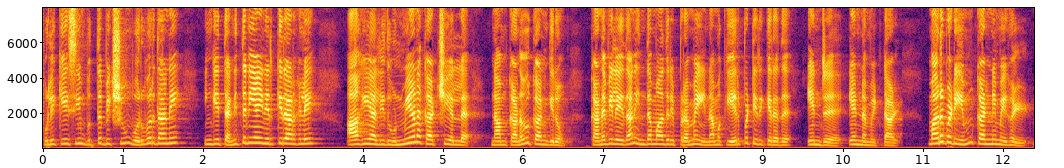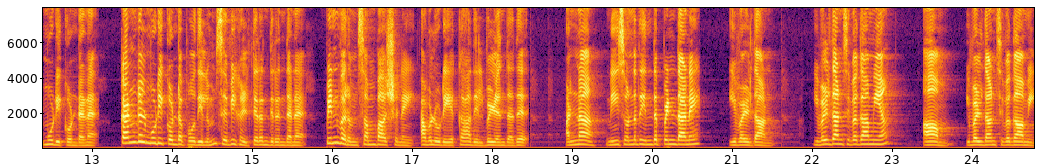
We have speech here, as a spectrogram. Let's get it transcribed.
புலிகேசியும் புத்த பிக்ஷுவும் ஒருவர்தானே? இங்கே தனித்தனியாய் நிற்கிறார்களே. ஆகையால் இது உண்மையான காட்சி அல்ல. நாம் கனவு காண்கிறோம். கனவிலேதான் இந்த மாதிரி பிரமை நமக்கு ஏற்பட்டிருக்கிறது என்று எண்ணமிட்டாள். மறுபடியும் கண்ணிமைகள் மூடிக்கொண்டன. கண்கள் மூடிக்கொண்ட போதிலும் செவிகள் திறந்திருந்தன. பின்வரும் சம்பாஷணை அவளுடைய காதில் விழுந்தது. அண்ணா நீ சொன்னது இந்த பெண்தானே இவள்தான். இவள்தான் சிவகாமியா? ஆம் இவள்தான் சிவகாமி.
